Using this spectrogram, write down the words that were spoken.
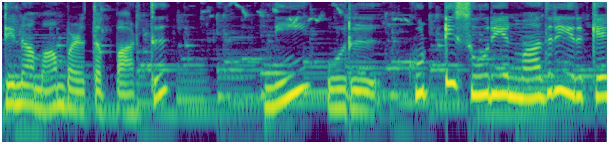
டினா மாம்பழத்தை பார்த்து நீ ஒரு குட்டி சூரியன் மாதிரி இருக்கே.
